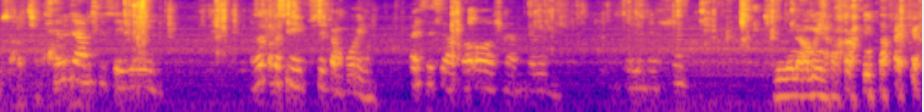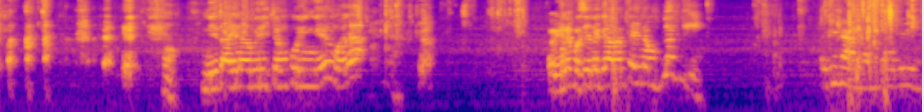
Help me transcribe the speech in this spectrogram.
Sarap siya. Sino dyan si Celine? Asa pala si, si Champurin? Ay, si Sap. Oo, saan ka rin. Ayun na siya. Hindi namin nakakain tayo. Hindi tayo namin ni Champurin ngayon, wala. Pag na kasi nag-aantay ng vlog eh. Kasi movie.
